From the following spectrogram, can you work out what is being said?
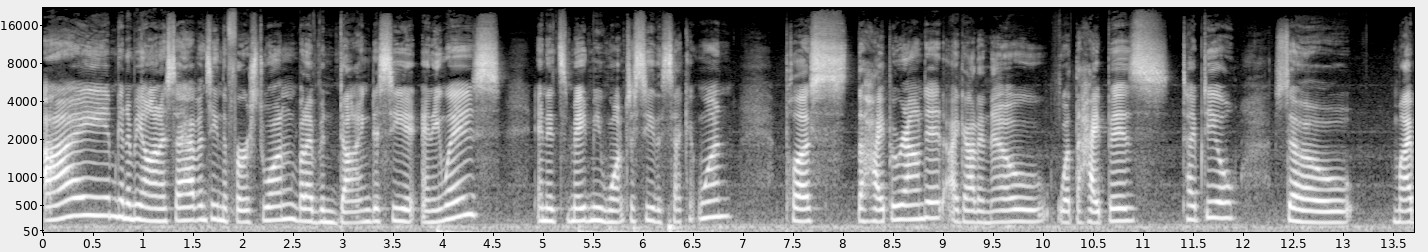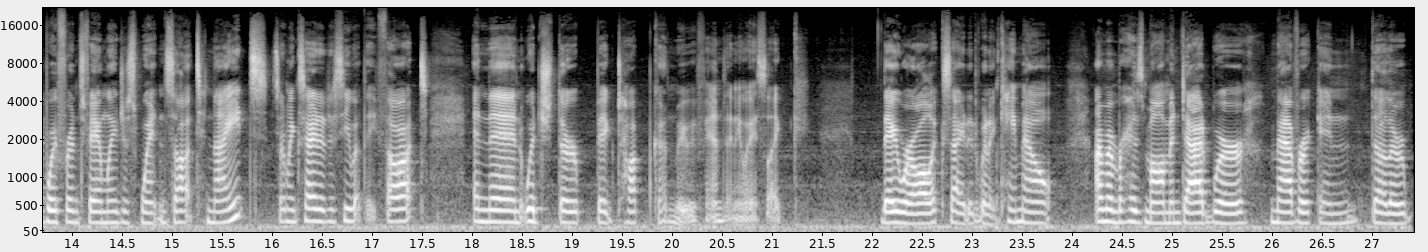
I am going to be honest, I haven't seen the first one, but I've been dying to see it anyways, and it's made me want to see the second one. Plus the hype around it, I got to know what the hype is type deal. So my boyfriend's family just went and saw it tonight, so I'm excited to see what they thought. And then which they're big Top Gun movie fans anyways, like they were all excited when it came out I remember his mom and dad were Maverick and the other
